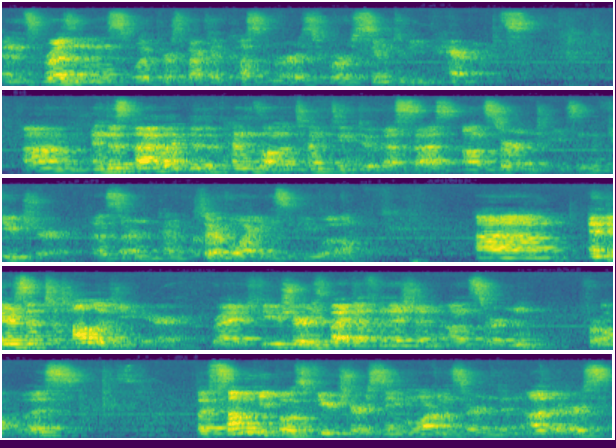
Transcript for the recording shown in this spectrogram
and its resonance with prospective customers who are soon to be parents. Um, and this dialectic depends on attempting to assess uncertainties in the future, a certain kind of clairvoyance, if you will. Um, and there's a tautology here, right? Future is by definition uncertain for all of us, but some people's futures seem more uncertain than others,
